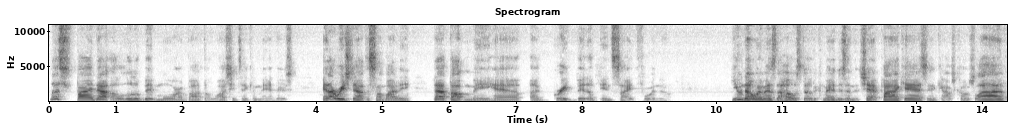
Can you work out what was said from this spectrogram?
let's find out a little bit more about the Washington Commanders. And I reached out to somebody that I thought may have a great bit of insight for them. You know him as the host of the Commanders in the Chat podcast and Couch Coach Live.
